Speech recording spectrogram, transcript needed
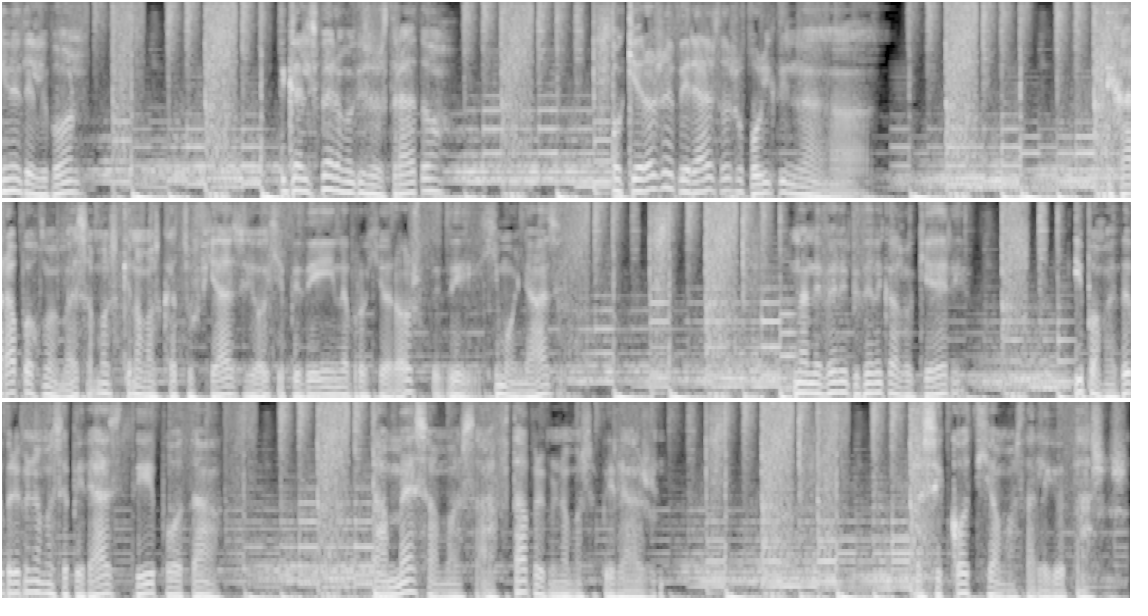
Γίνεται λοιπόν; Την καλησπέρα μου και στο στράτο. Ο καιρός να επηρεάζει τόσο πολύ την α, Τη χαρά που έχουμε μέσα μας Και να μας κατσουφιάζει Όχι επειδή είναι προχερός Επειδή χειμωνιάζει. Να ανεβαίνει επειδή είναι καλοκαίρι. Είπαμε δεν πρέπει να μας επηρεάζει τίποτα. Τα μέσα μας Αυτά πρέπει να μας επηρεάζουν. Τα σηκώτια μας τα λέγει ο Τάσος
